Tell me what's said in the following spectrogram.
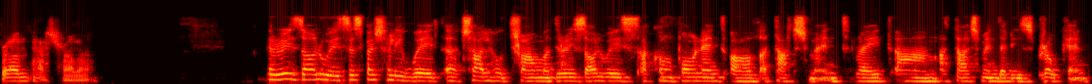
from past trauma there is always, especially with uh, childhood trauma, there is always a component of attachment, right? Um, attachment that is broken.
